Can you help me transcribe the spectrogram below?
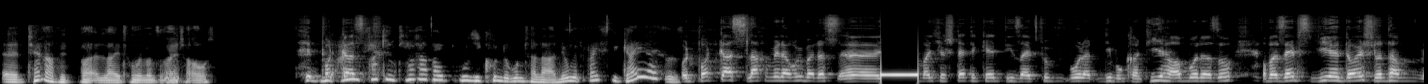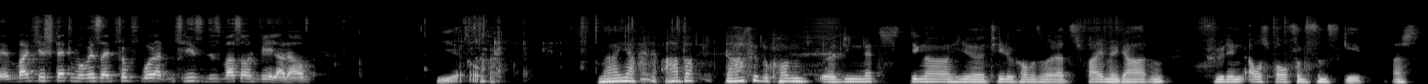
äh, Terabit-Leitungen und so weiter aus. Podcast, fucking Terabyte pro Sekunde runterladen. Junge, du weißt, wie geil das ist. und Podcast lachen wir darüber, dass äh, manche Städte kennt, die seit fünf Monaten Demokratie haben oder so. Aber selbst wir in Deutschland haben äh, manche Städte, wo wir seit fünf Monaten fließendes Wasser und WLAN haben. Ja. Naja, aber dafür bekommen äh, die Netzdinger hier, Telekom und so weiter, zwei Milliarden für den Ausbau von 5G, was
